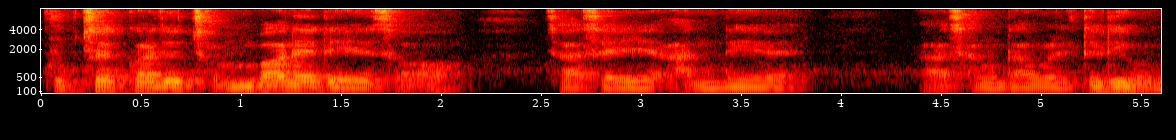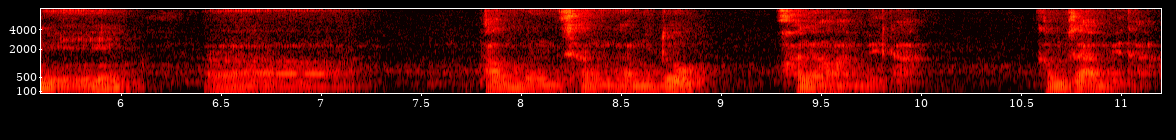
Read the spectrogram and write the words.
국책과제 전반에 대해서 자세히 안내 아, 상담을 드리오니 어, 방문 상담도 환영합니다. 감사합니다.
